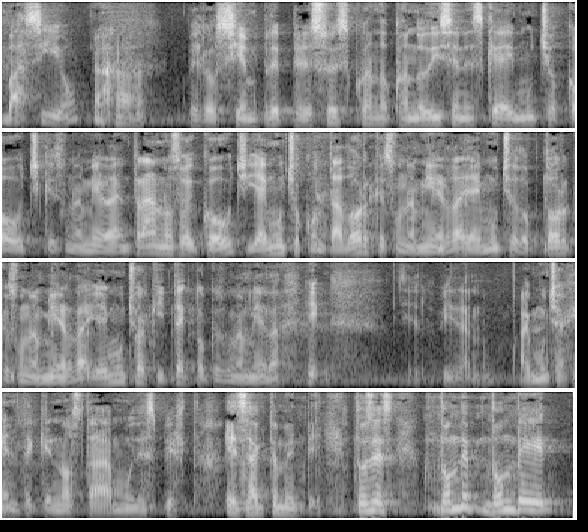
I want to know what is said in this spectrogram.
vacío. Ajá. Pero siempre, pero eso es cuando, cuando dicen es que hay mucho coach que es una mierda. De entrada no soy coach, y hay mucho contador que es una mierda, y hay mucho doctor que es una mierda, y hay mucho arquitecto que es una mierda. Y, sí, es la vida, ¿no? Hay mucha gente que no está muy despierta. Exactamente. Entonces, ¿dónde, dónde,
